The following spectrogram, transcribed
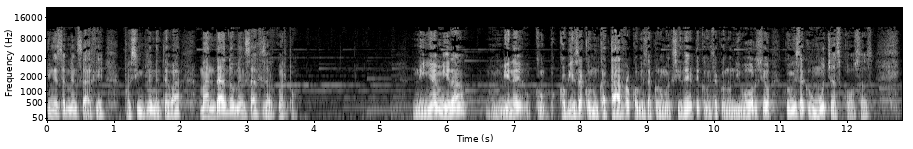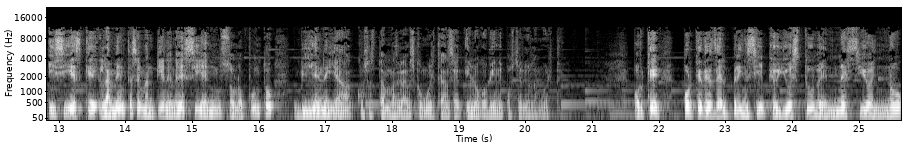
en ese mensaje, pues simplemente va mandando mensajes al cuerpo. Niña, mira, Viene, comienza con un catarro, comienza con un accidente, comienza con un divorcio, comienza con muchas cosas. Y si es que la mente se mantiene necia en un solo punto, viene ya cosas tan más graves como el cáncer y luego viene posterior la muerte. ¿Por qué? Porque desde el principio yo estuve necio en no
